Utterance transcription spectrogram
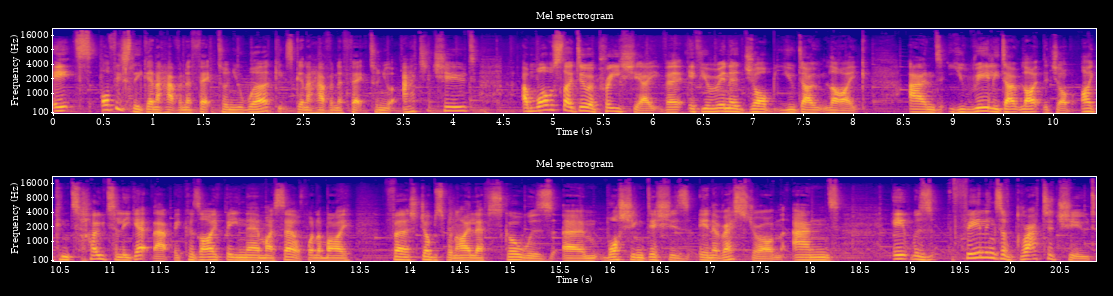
it's obviously going to have an effect on your work, it's going to have an effect on your attitude. And whilst I do appreciate that if you're in a job you don't like, and you really don't like the job, I can totally get that because I've been there myself. One of my first jobs when I left school was um, washing dishes in a restaurant, and it was feelings of gratitude,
